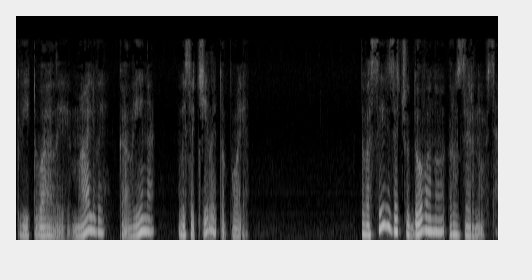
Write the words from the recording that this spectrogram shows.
квітували мальви, калина, височили тополі. Василь зачудовано роззирнувся.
